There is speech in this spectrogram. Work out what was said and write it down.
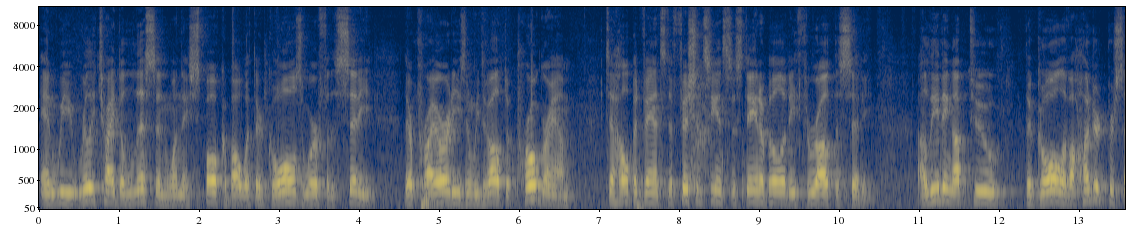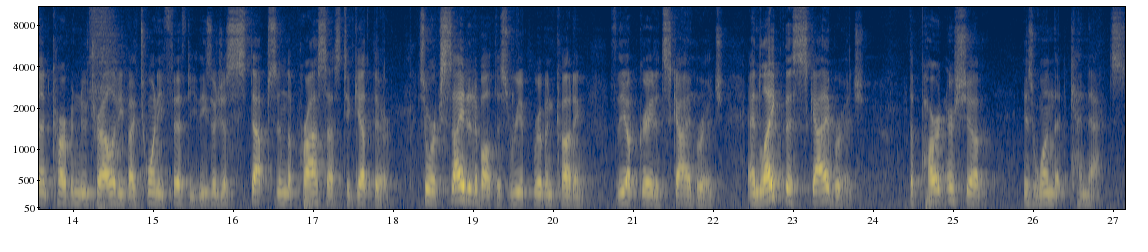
and we really tried to listen when they spoke about what their goals were for the city, their priorities, and we developed a program to help advance efficiency and sustainability throughout the city, uh, leading up to the goal of 100% carbon neutrality by 2050. These are just steps in the process to get there. So we're excited about this ribbon cutting for the upgraded Sky Bridge. And like this Sky Bridge, the partnership is one that connects.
